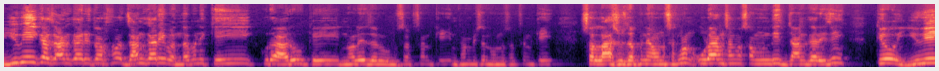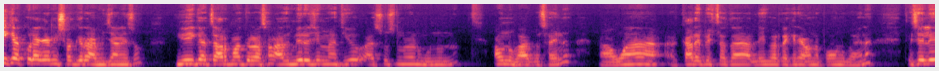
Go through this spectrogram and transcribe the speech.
युबिआईका जानकारीतर्फ जानकारी भन्दा पनि केही कुराहरू केही नलेजहरू हुनसक्छन् केही इन्फर्मेसन हुनसक्छन् केही सल्लाह सुझाव पनि आउन सक्छन् उडानसँग सम्बन्धित जानकारी चाहिँ त्यो युएका कुराकानी सकेर हामी जानेछौँ। युएका चार पाँचवटा छन्। आज मेरो जिम्मा थियो आज म्याडम हुनुहुन्न आउनु भएको छैन उहाँ कार्यव्यस्तताले गर्दाखेरि आउन पाउनु भएन। त्यसैले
